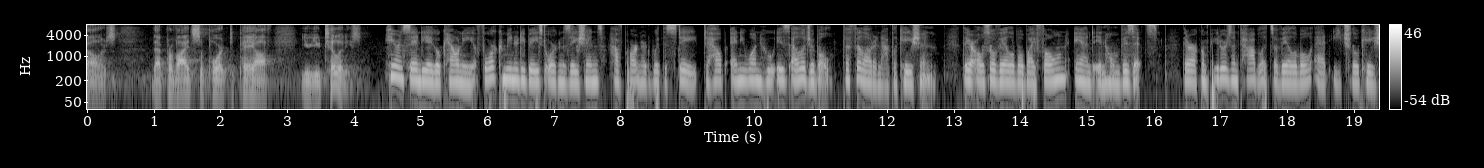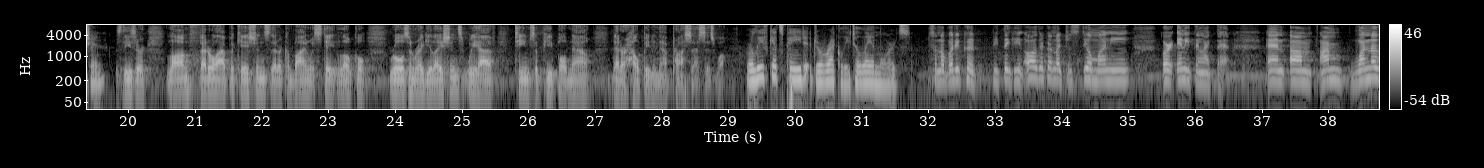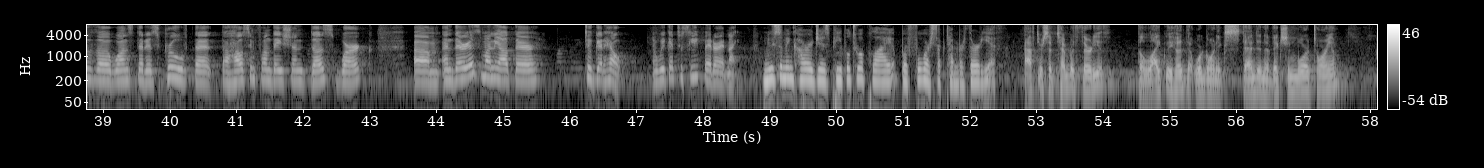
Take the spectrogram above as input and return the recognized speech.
that provides support to pay off your utilities. Here in San Diego County, four community based organizations have partnered with the state to help anyone who is eligible to fill out an application. They are also available by phone and in home visits. There are computers and tablets available at each location. These are long federal applications that are combined with state and local rules and regulations. We have teams of people now that are helping in that process as well. Relief gets paid directly to landlords. So nobody could be thinking, oh, they're going to just steal money or anything like that. And um, I'm one of the ones that is proved that the Housing Foundation does work. Um, and there is money out there to get help, and we get to sleep better at night. Newsom encourages people to apply before September 30th. After September 30th, the likelihood that we're going to extend an eviction moratorium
